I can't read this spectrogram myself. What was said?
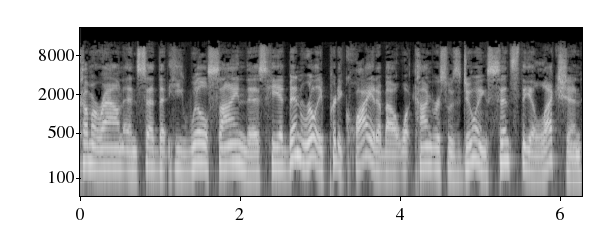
come around and said that he will sign this. He had been really pretty quiet about what Congress was doing since the election,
